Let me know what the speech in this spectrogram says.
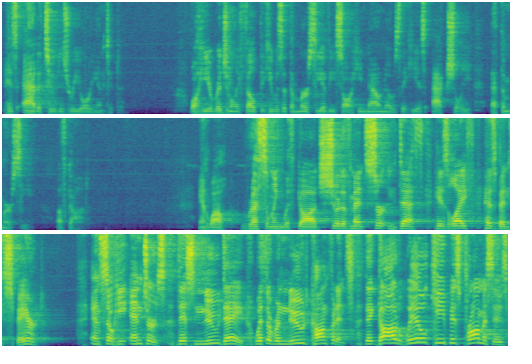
his attitude is reoriented. While he originally felt that he was at the mercy of Esau, he now knows that he is actually at the mercy of God. And while wrestling with God should have meant certain death, his life has been spared. And so he enters this new day with a renewed confidence that God will keep his promises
